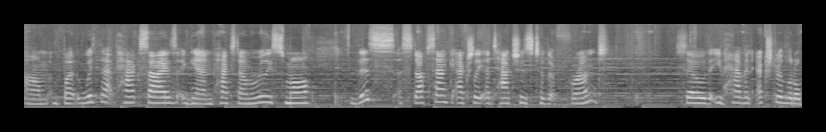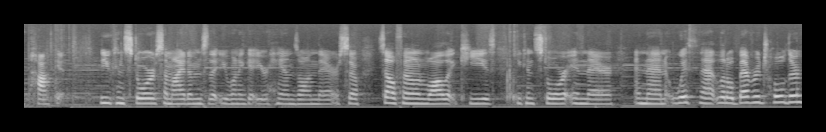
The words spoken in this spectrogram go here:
Um, but with that pack size, again, packs down really small. This stuff sack actually attaches to the front so that you have an extra little pocket. You can store some items that you want to get your hands on there. So cell phone, wallet, keys, you can store in there. And then with that little beverage holder,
